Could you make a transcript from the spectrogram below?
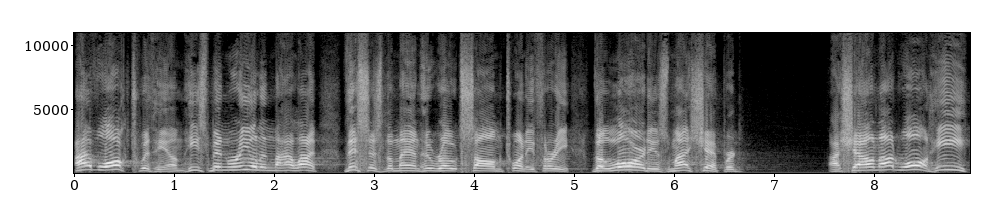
I've walked with him. He's been real in my life. This is the man who wrote Psalm 23 The Lord is my shepherd. I shall not want. He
